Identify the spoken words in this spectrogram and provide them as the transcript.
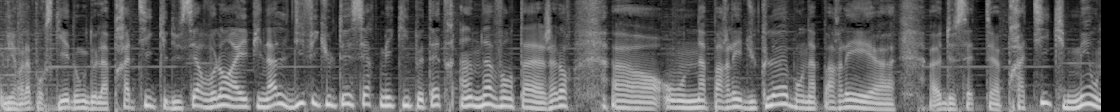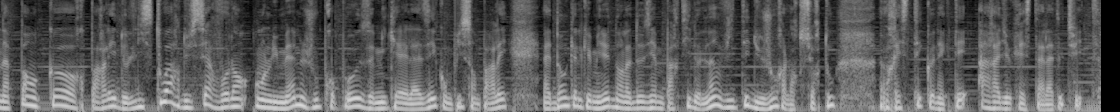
Et eh bien voilà pour ce qui est donc de la pratique du cerf-volant à Épinal. Difficulté certes, mais qui peut être un avantage. Alors, euh, on a parlé du club, on a parlé euh, de cette pratique, mais on n'a pas encore parlé de l'histoire du cerf-volant en lui-même. Je vous propose, Michael Azé, qu'on puisse en parler dans quelques minutes dans la deuxième partie de l'invité du jour. Alors surtout, restez connectés à Radio Cristal. À tout de suite.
